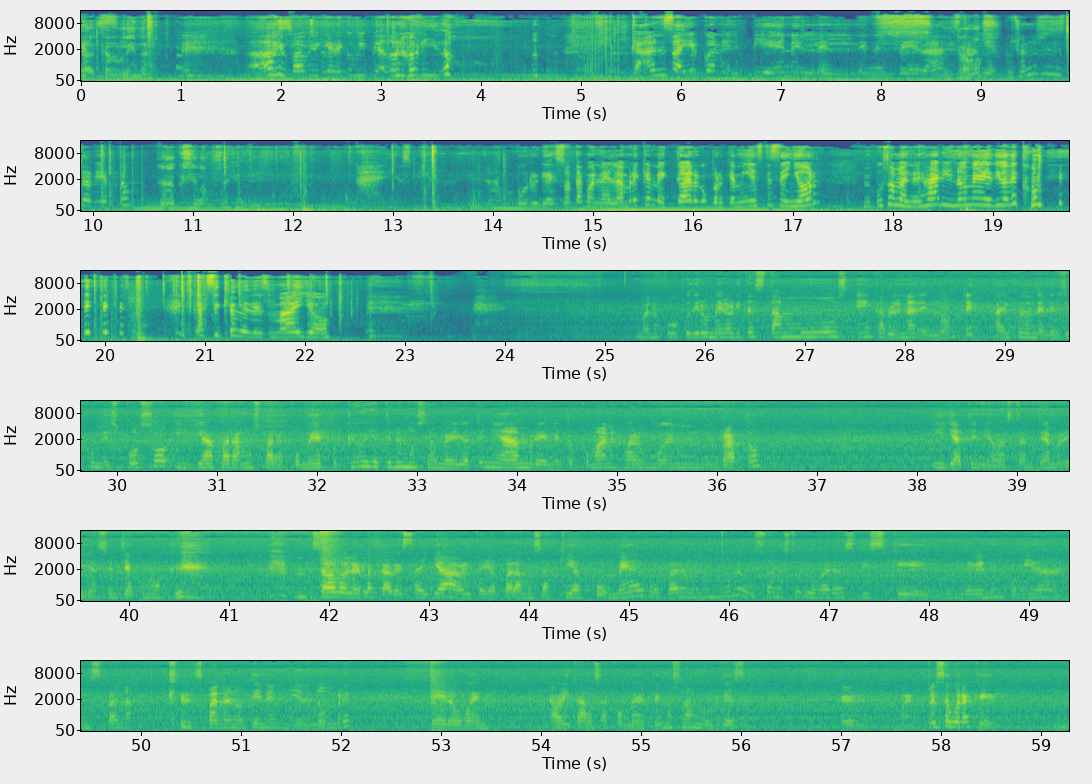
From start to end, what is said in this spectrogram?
Sal Carolina. Ay, papi, quedé con mi pie dolorido. Cansa ir con el pie en el, el- en el pedal. ¿Entramos? Pues yo no sé si está abierto. Yo creo que sí, no, pues hay gente. Ay, Dios mío. Hamburguesota con el hambre que me cargo porque a mí este señor me puso a manejar y no me dio de comer. Casi que me desmayo. Bueno, como pudieron ver, ahorita estamos en Carolina del Norte. Ahí fue donde les dijo mi esposo y ya paramos para comer porque ay, ya tenemos hambre. Yo tenía hambre, me tocó manejar un buen rato y ya tenía bastante hambre. Ya sentía como que me empezaba a doler la cabeza ya. Ahorita ya paramos aquí a comer. No me gustan estos lugares que donde venden comida hispana, que hispana no tienen ni el nombre. Pero bueno, ahorita vamos a comer. Pedimos una hamburguesa. estoy segura que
